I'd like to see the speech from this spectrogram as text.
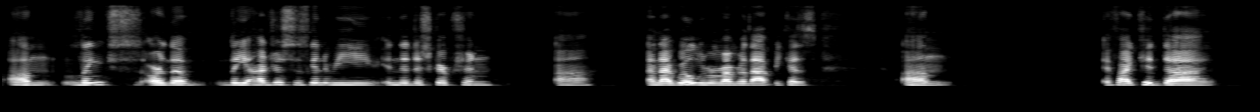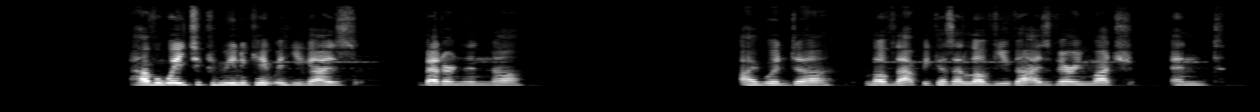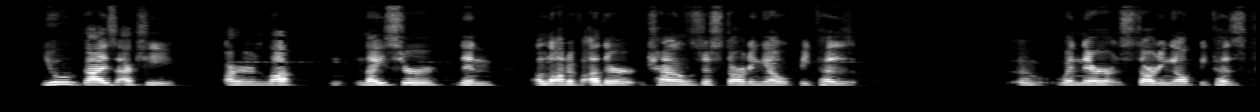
um, links or the the address is going to be in the description. Uh, and I will remember that because um, if I could uh, have a way to communicate with you guys better, than uh, I would uh, love that because I love you guys very much, and you guys actually are a lot nicer than a lot of other channels just starting out because uh, when they're starting out because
